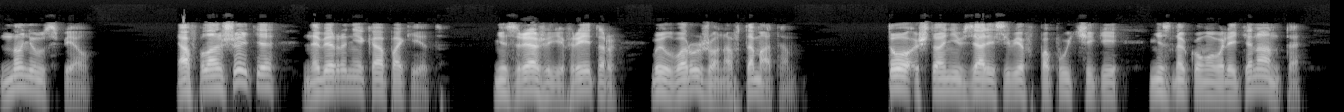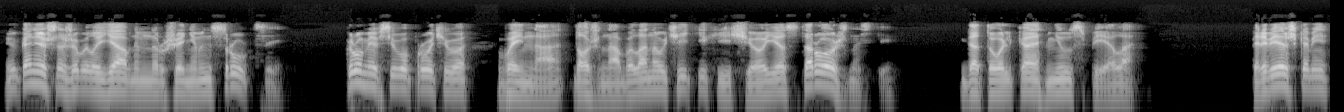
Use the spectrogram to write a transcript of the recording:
но не успел. А в планшете наверняка пакет. Не зря же ефрейтор был вооружен автоматом. То, что они взяли себе в попутчики незнакомого лейтенанта, конечно же, было явным нарушением инструкций. Кроме всего прочего, война должна была научить их еще и осторожности. Да только не успела. Перебежками,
